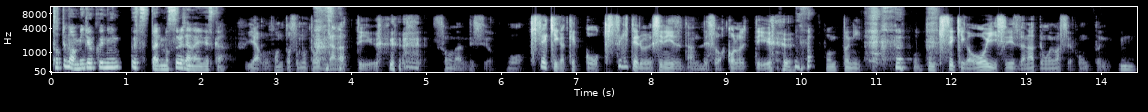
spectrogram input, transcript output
とても魅力に映ったりもするじゃないですか。いや、もう本当その通りだなっていう。そうなんですよ。もう、奇跡が結構大きすぎてるシリーズなんですわ、このっていう。本当に。本当に奇跡が多いシリーズだなって思いますよ、本当に。うん。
